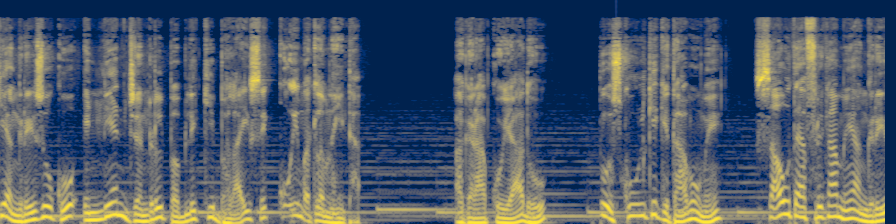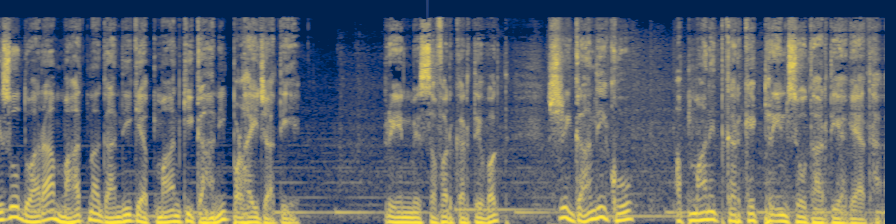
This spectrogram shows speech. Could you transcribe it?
कि अंग्रेज़ों को इंडियन जनरल पब्लिक की भलाई से कोई मतलब नहीं था। अगर आपको याद हो तो स्कूल की किताबों में साउथ अफ्रीका में अंग्रेज़ों द्वारा महात्मा गांधी के अपमान की कहानी पढ़ाई जाती है। ट्रेन में सफ़र करते वक्त श्री गांधी को अपमानित करके ट्रेन से उतार दिया गया था।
